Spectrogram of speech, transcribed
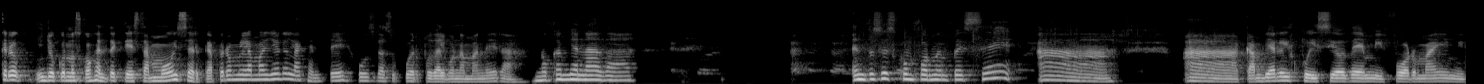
Creo, yo conozco gente que está muy cerca, pero la mayoría de la gente juzga su cuerpo de alguna manera. No cambia nada. Entonces, conforme empecé a, a cambiar el juicio de mi forma y mi,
